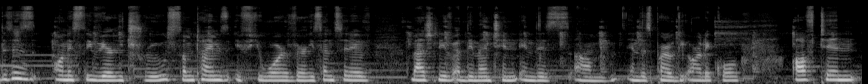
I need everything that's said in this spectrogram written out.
This is honestly very true. Sometimes if you are very sensitive, imagine as they mentioned in this um in this part of the article, often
